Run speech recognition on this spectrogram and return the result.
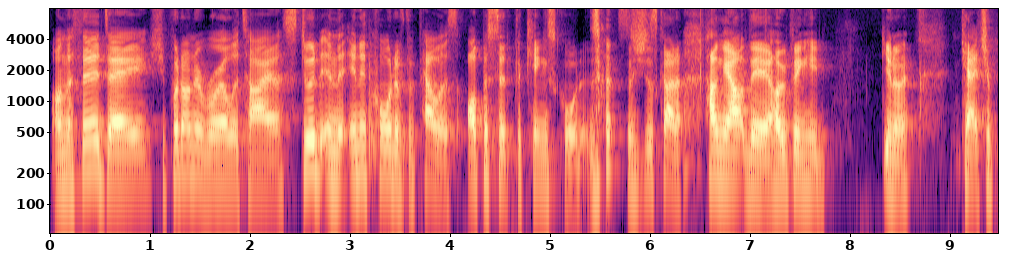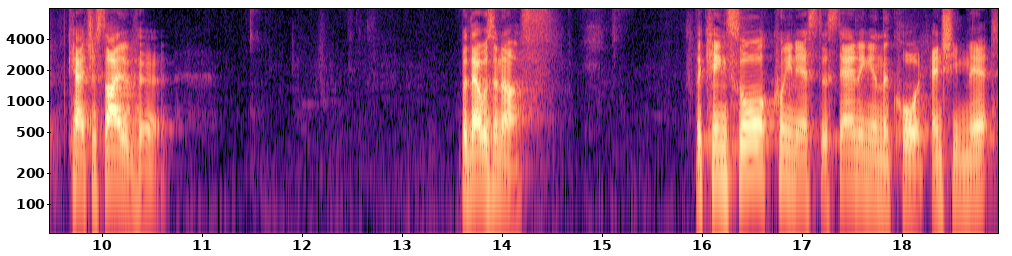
On the third day, she put on her royal attire, stood in the inner court of the palace opposite the king's quarters. so she just kind of hung out there, hoping he'd, you know, catch a, catch a sight of her. But that was enough. The king saw Queen Esther standing in the court, and she met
